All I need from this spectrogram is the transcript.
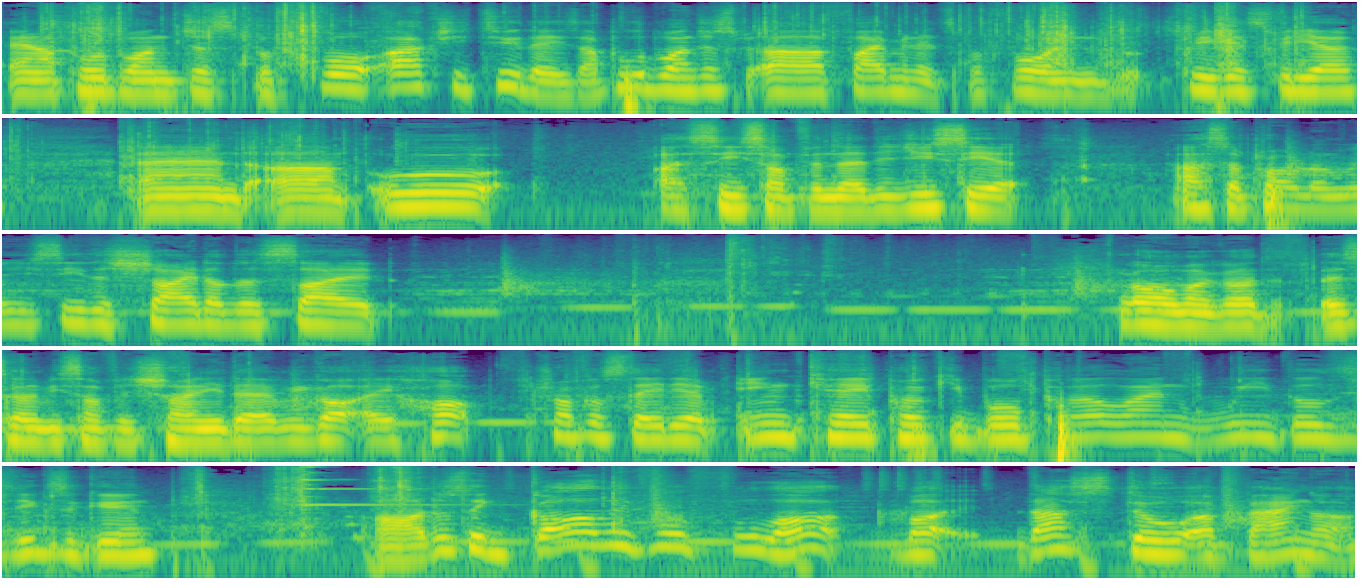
and I pulled one just before. Actually, two days. I pulled one just uh, five minutes before in the previous video, and um, ooh, I see something there. Did you see it? That's a problem when you see the shine on the side. Oh my god, there's to be something shiny there. We got a Hop, Turffield Stadium, Inkay, Pokeball, Purrloin, Weedle, Zigzagoon. Oh, just a Gardevoir full art, but that's still a banger.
